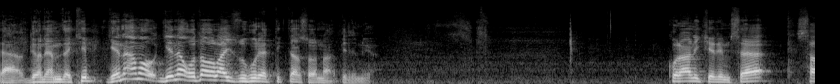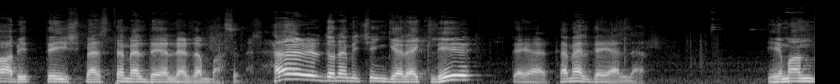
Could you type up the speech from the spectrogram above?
Yani dönemdeki gene ama gene o da olay zuhur ettikten sonra biliniyor. Kur'an-ı Kerim ise sabit, değişmez, temel değerlerden bahseder. Her dönem için gerekli değer, temel değerler. İman,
